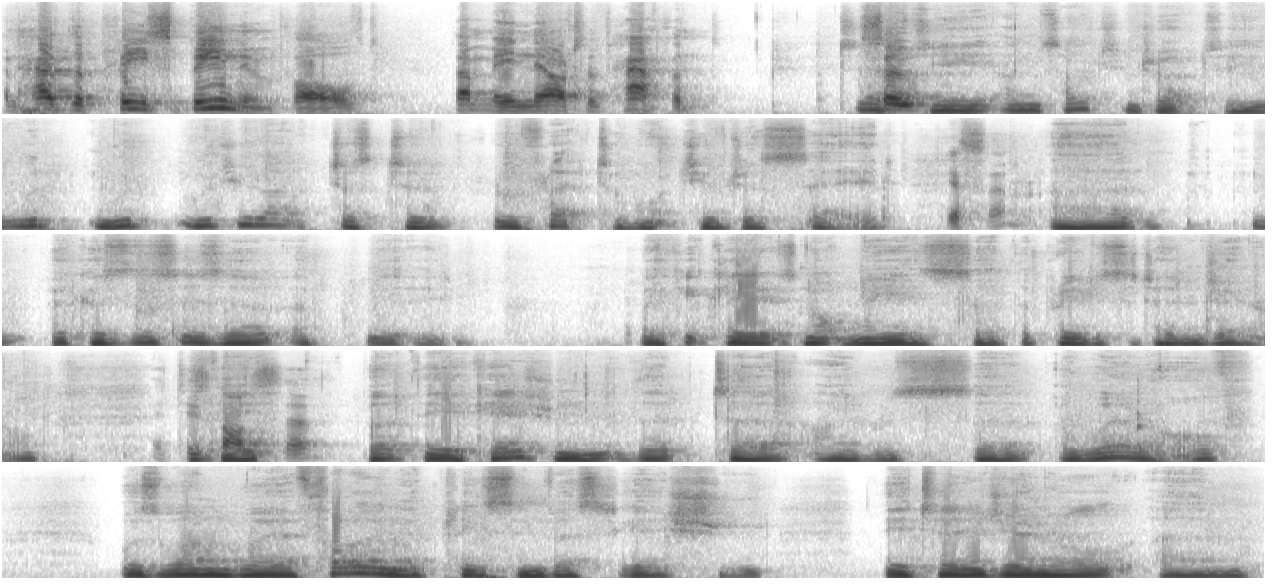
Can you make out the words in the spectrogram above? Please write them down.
And had the police been involved, that may not have happened. Deputy, so, I'm sorry to interrupt you. Would, would, would you like just to reflect on what you've just said? Yes, sir. Uh, because this is a, a, make it clear it's not me as uh, the previous Attorney General. It is not, sir. But the occasion that uh, I was uh, aware of was one where, following a police investigation, the Attorney General um,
